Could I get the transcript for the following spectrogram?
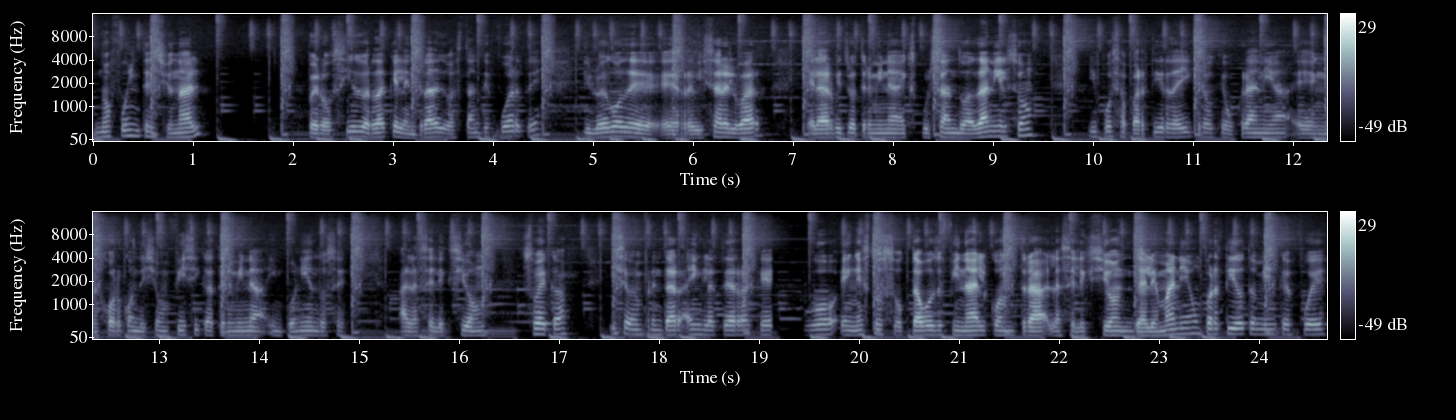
no fue intencional, pero sí es verdad que la entrada es bastante fuerte y luego de eh, revisar el VAR, el árbitro termina expulsando a Danielson y pues a partir de ahí creo que Ucrania en mejor condición física termina imponiéndose a la selección sueca y se va a enfrentar a Inglaterra que jugó en estos octavos de final contra la selección de Alemania, un partido también que fue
